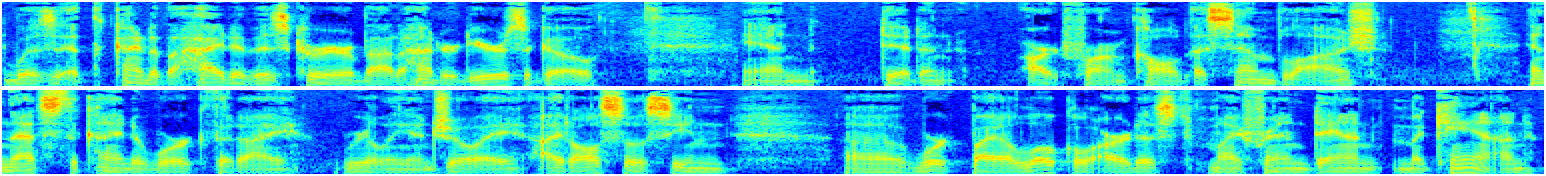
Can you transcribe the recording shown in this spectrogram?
was at the, kind of the height of his career about 100 years ago and did an art form called assemblage and that's the kind of work that I really enjoy. I'd also seen uh, work by a local artist, my friend Dan McCann.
